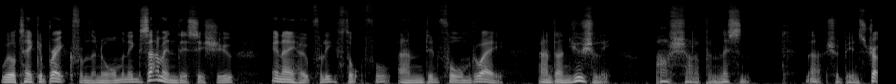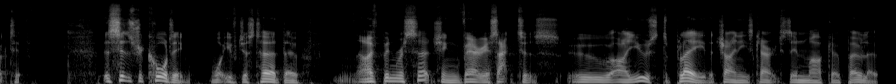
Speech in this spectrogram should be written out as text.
will take a break from the norm and examine this issue in a hopefully thoughtful and informed way. And unusually, I'll shut up and listen. That should be instructive. Since recording what you've just heard, though, I've been researching various actors who are used to play the Chinese characters in Marco Polo,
